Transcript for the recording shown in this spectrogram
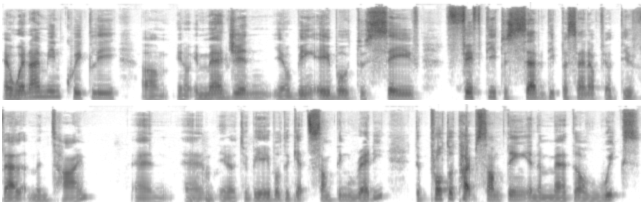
and when i mean quickly um, you know imagine you know being able to save 50 to 70 percent of your development time and and mm-hmm. you know to be able to get something ready to prototype something in a matter of weeks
